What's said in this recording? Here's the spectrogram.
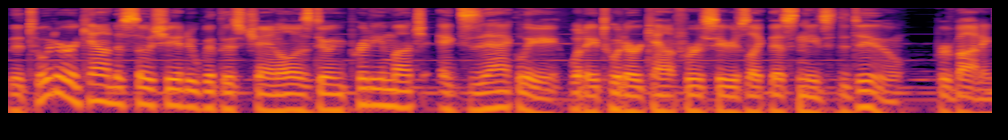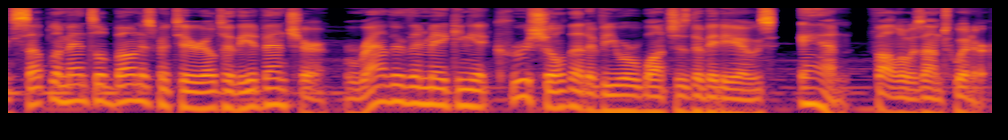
The Twitter account associated with this channel is doing pretty much exactly what a Twitter account for a series like this needs to do, providing supplemental bonus material to the adventure, rather than making it crucial that a viewer watches the videos and follows on Twitter.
